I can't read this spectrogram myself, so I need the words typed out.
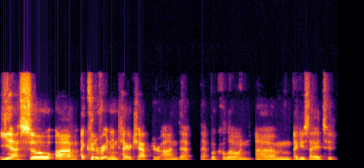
Yeah, so um, I could have written an entire chapter on that that book alone. Um, I decided to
